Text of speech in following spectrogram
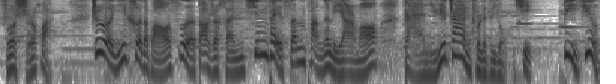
说实话，这一刻的宝四倒是很钦佩三胖跟李二毛敢于站出来的勇气，毕竟。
